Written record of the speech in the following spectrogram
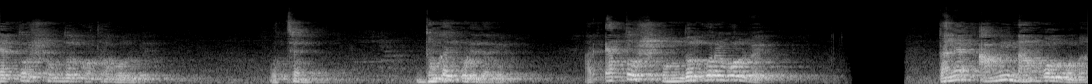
এত সুন্দর কথা বলবে। বুঝছেন? ধোকায় পড়ে যাবে। আর এত সুন্দর করে বলবে। তাহলে আমি নাম বলব না।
